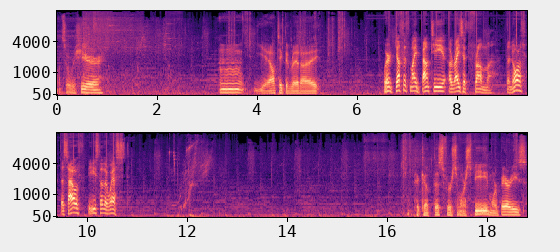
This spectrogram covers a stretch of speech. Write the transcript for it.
What's over here? Yeah, I'll take the red eye. Where dotheth my bounty ariseth from? The north, the south, the east, or the west? Pick up this for some more speed, more berries.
